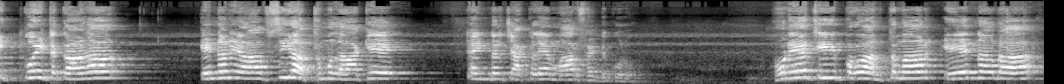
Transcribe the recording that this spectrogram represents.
ਇੱਕੋ ਹੀ ਟਿਕਾਣਾ, ਇਹਨਾਂ ਨੇ ਆਪਸੀ ਹੱਥ ਮਿਲਾ ਕੇ ਟੈਂਡਰ ਚੱਕ ਲਿਆ ਮਾਰਫੈਡ ਕੋਲੋਂ। ਹੁਣ ਇਹ ਚੀਜ਼ ਭਗਵੰਤ ਮਾਨ, ਇਹਨਾਂ ਦਾ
